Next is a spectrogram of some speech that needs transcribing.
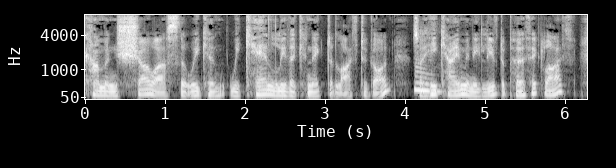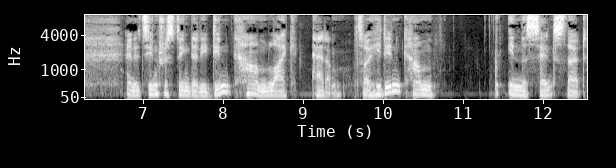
come and show us that we can we can live a connected life to God. So he came and he lived a perfect life. And it's interesting that he didn't come like Adam. So he didn't come in the sense that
